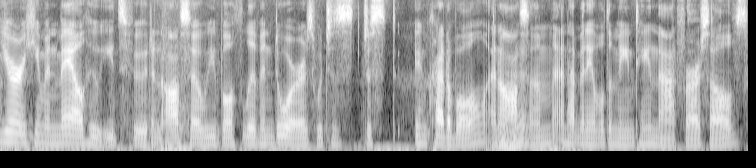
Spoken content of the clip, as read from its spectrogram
You're a human male who eats food, and also we both live indoors, which is just incredible and awesome, and have been able to maintain that for ourselves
